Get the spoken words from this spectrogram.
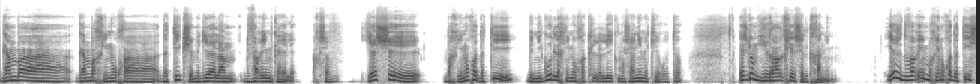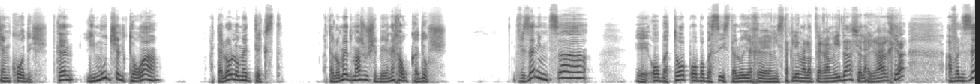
גם, ב, גם בחינוך הדתי כשמגיע אליו דברים כאלה. עכשיו, יש אה, בחינוך הדתי, בניגוד לחינוך הכללי כמו שאני מכיר אותו, יש גם היררכיה של תכנים. יש דברים בחינוך הדתי שהם קודש, כן? לימוד של תורה, אתה לא לומד טקסט, אתה לומד משהו שבעיניך הוא קדוש. וזה נמצא אה, או בטופ או בבסיס, תלוי איך אה, מסתכלים על הפירמידה של ההיררכיה, אבל זה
